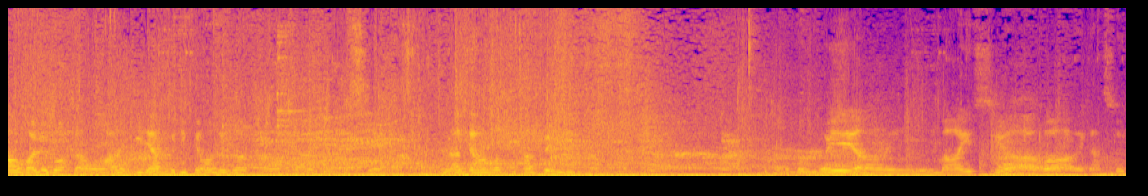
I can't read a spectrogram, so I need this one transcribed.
l'XP. le boss, hein, il est un peu différent des autres. Hein. Là, c'est un peu unique. Hein. vous voyez, hein, il m'a réussi à avoir avec un seul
